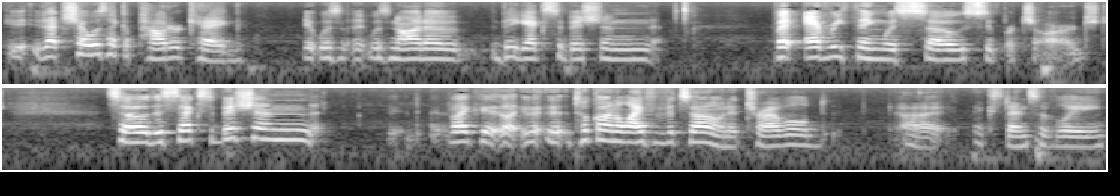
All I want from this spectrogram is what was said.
It, that show was like a powder keg. It was it was not a big exhibition, but everything was so supercharged. So this exhibition, like, like it took on a life of its own. It traveled uh, extensively.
